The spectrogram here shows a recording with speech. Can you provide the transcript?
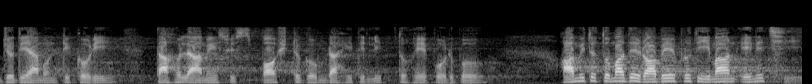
যদি এমনটি করি, তাহলে আমি সুস্পষ্ট গুমরাহিতে লিপ্ত হয়ে পড়ব। আমি তো তোমাদের রবের প্রতি ইমান এনেছি।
